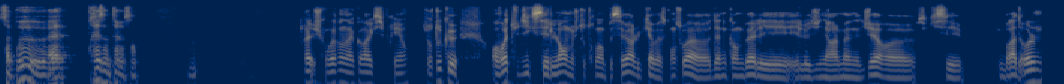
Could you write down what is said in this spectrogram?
ça peut être très intéressant. Ouais, je suis complètement d'accord avec Cyprien. Surtout que, en vrai, tu dis que c'est lent, mais je te trouve un peu sévère, Lucas, parce qu'en soi, Dan Campbell et, le general manager, c'est qui? C'est Brad Holmes,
